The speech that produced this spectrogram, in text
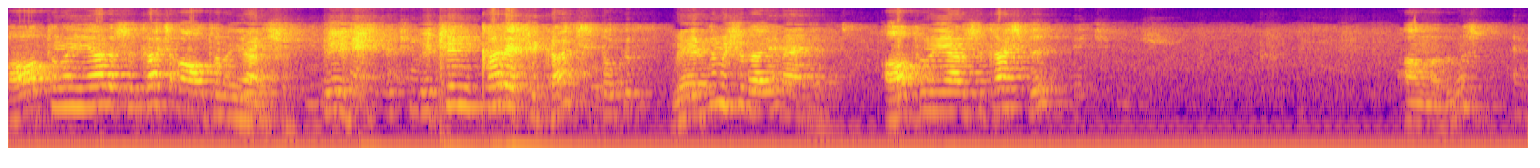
6'nın yarısı kaç? 6'nın yarısı. 3. 3'ün karesi kaç? Dokuz. Verdi mi şurayı? Verdi. 6'nın yarısı kaçtı? Anladınız? Evet.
